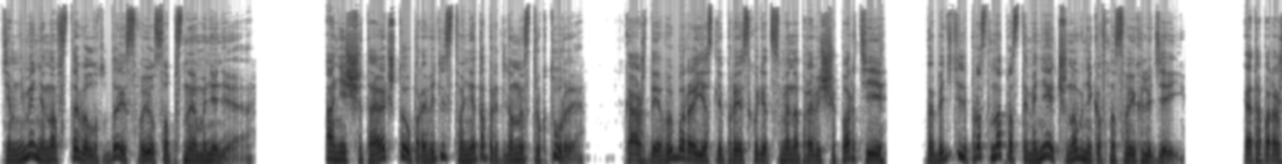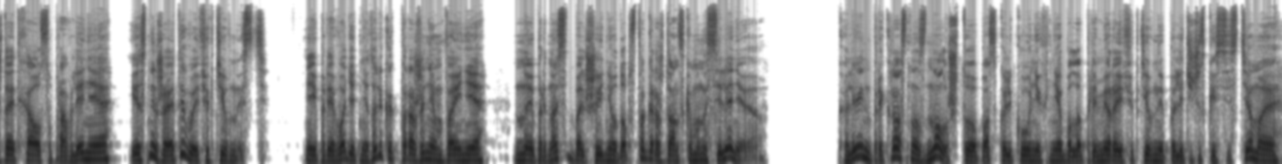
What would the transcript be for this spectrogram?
тем не менее она вставила туда и своё собственное мнение. Они считают, что у правительства нет определенной структуры. Каждые выборы, если происходит смена правящей партии, победитель просто-напросто меняет чиновников на своих людей. Это порождает хаос управления и снижает его эффективность. И приводит не только к поражениям в войне, но и приносит большие неудобства гражданскому населению. Клейн прекрасно знал, что поскольку у них не было примера эффективной политической системы,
